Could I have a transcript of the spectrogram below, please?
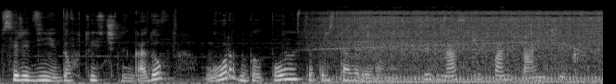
В середине 2000-х годов город был полностью отреставрирован. Сигнавский фонтанчик.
